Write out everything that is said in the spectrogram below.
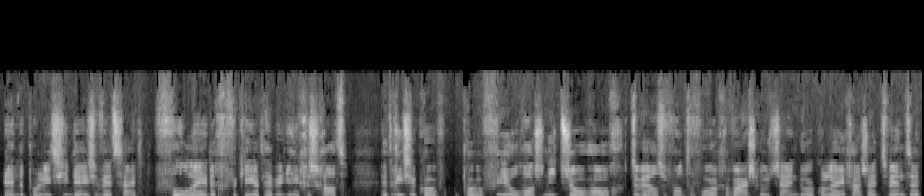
en de politie deze wedstrijd volledig verkeerd hebben ingeschat. Het risicoprofiel was niet zo hoog, terwijl ze van tevoren gewaarschuwd zijn door collega's uit Twente.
